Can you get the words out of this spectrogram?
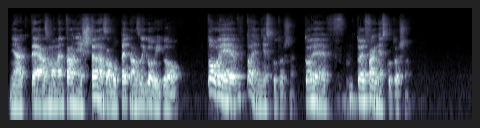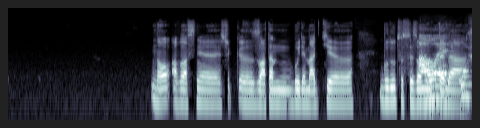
nejak teraz momentálne 14 alebo 15 ligových gólov. To je, to je neskutočné. To je, to je fakt neskutočné. No a vlastne e, Zlatan bude mať e, budúcu sezónu Ale teda už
